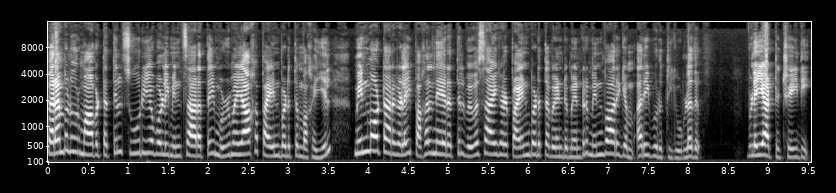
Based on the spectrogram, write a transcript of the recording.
பெரம்பலூர் மாவட்டத்தில் சூரிய ஒளி மின்சாரத்தை முழுமையாக பயன்படுத்தும் வகையில் மின் மோட்டார்களை பகல் நேரத்தில் விவசாயிகள் பயன்படுத்த வேண்டும் என்று மின்வாரியம் அறிவுறுத்தியுள்ளது. விளையாட்டுச் செய்தி.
